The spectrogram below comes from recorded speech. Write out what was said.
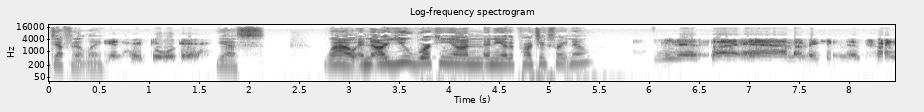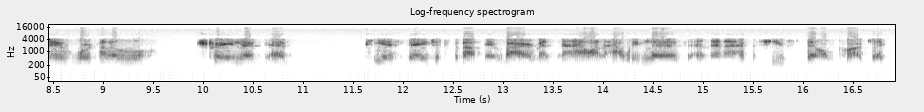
Definitely. in her daughter. Yes. Wow. And are you working on any other projects right now? Yes, I am. I'm making, uh, trying to work on a little trailer, uh, PSA, just about the environment now and how we live, and then I have a few film projects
